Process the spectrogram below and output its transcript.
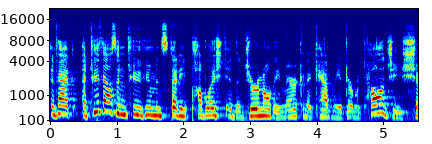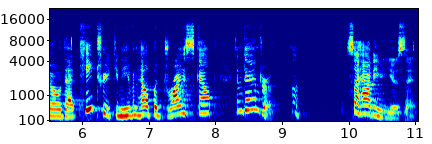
In fact, a 2002 human study published in the journal The American Academy of Dermatology showed that tea tree can even help with dry scalp and dandruff. Huh. So how do you use it?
